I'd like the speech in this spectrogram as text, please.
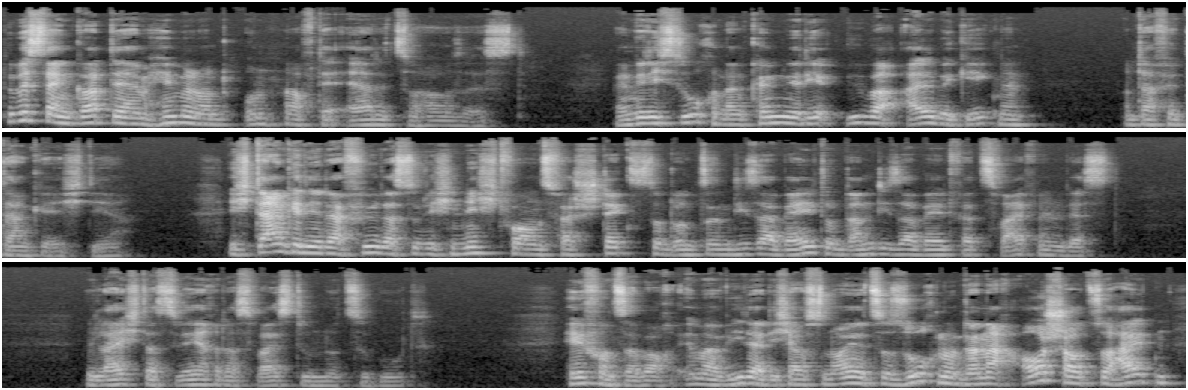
du bist ein Gott, der im Himmel und unten auf der Erde zu Hause ist. Wenn wir dich suchen, dann können wir dir überall begegnen, und dafür danke ich dir. Ich danke dir dafür, dass du dich nicht vor uns versteckst und uns in dieser Welt und an dieser Welt verzweifeln lässt. Wie leicht das wäre, das weißt du nur zu gut. Hilf uns aber auch immer wieder, dich aufs Neue zu suchen und danach Ausschau zu halten,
